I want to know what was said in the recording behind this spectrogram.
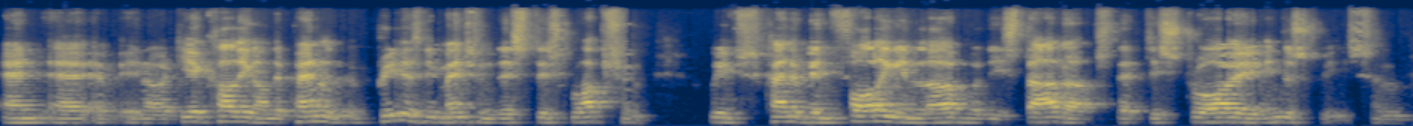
And uh, you know, a dear colleague on the panel previously mentioned this disruption. We've kind of been falling in love with these startups that destroy industries. And,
